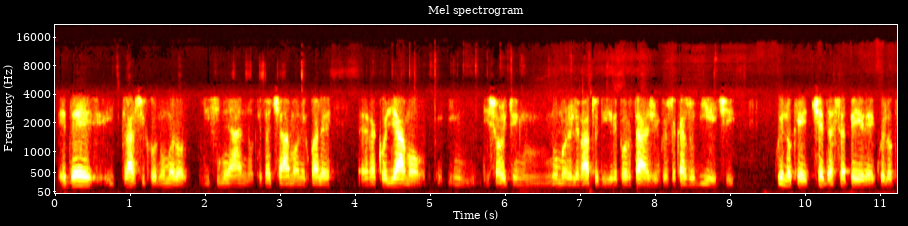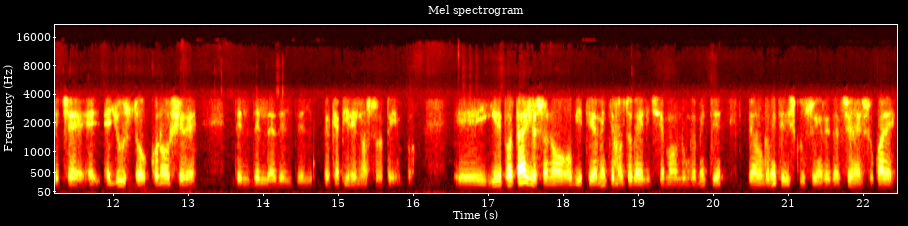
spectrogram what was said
ed è il classico numero di fine anno che facciamo nel quale eh, raccogliamo in, di solito in un numero elevato di reportage, in questo caso 10, quello che c'è da sapere, quello che c'è, è, è giusto conoscere del, del, del, per capire il nostro tempo. E I reportage sono obiettivamente molto belli, lungamente, abbiamo lungamente discusso in redazione su quale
